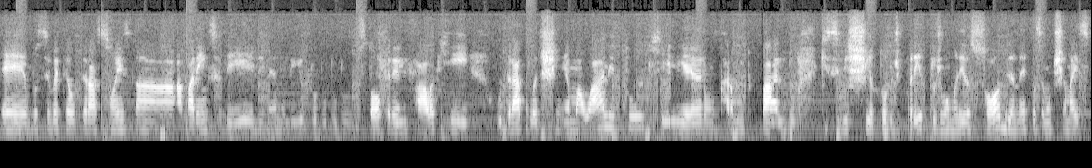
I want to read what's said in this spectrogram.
é, você vai ter alterações na aparência dele, né? No livro do, do, do Stoker ele fala que o Drácula tinha mau hálito, que ele era um cara muito pálido, que se vestia todo de preto de uma maneira sóbria, né? Que você não tinha mais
